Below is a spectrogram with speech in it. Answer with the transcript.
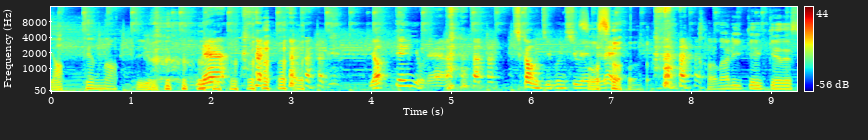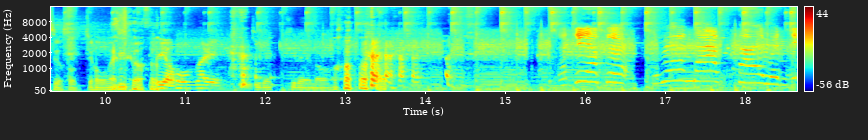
やってんなっていう。ね。やってんよね。しかも自分主演でね。そうそう。かなりイケイケですよそっち方面では。いやほんまに。キレッキレの。焼き肉自分のタイムで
